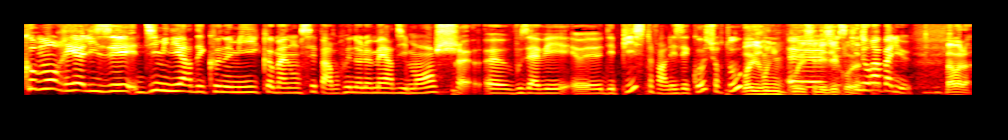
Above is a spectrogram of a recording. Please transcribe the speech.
Comment réaliser 10 milliards d'économies comme annoncé par Bruno Le Maire dimanche euh, Vous avez euh, des pistes, enfin les échos surtout. Oui, ils ont une... c'est les échos. Ce qui n'aura pas lieu. Bah voilà.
